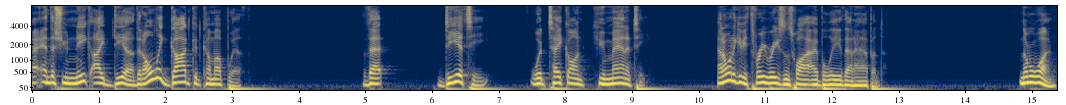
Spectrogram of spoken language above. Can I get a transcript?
and this unique idea that only God could come up with that deity would take on humanity. And I want to give you three reasons why I believe that happened. Number one,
